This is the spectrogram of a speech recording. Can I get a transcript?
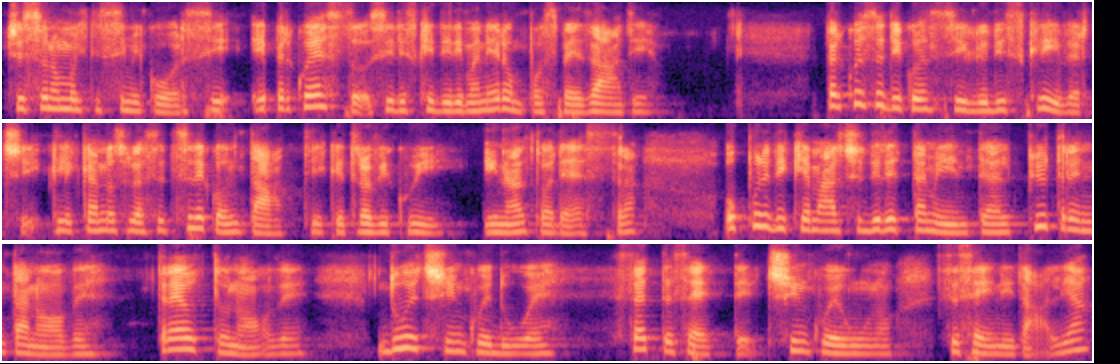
ci sono moltissimi corsi e per questo si rischia di rimanere un po' spaesati. Per questo ti consiglio di iscriverci cliccando sulla sezione contatti che trovi qui in alto a destra oppure di chiamarci direttamente al più 39 389 252 7751 se sei in Italia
